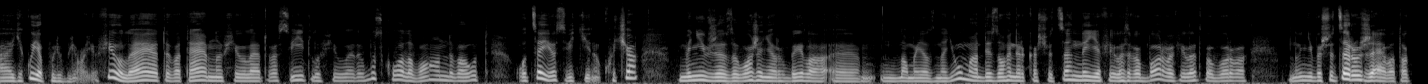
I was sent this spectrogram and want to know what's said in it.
е, яку я полюбляю. Фіолетова, темно-фіолетова, світло-фіолетова, бускова, лавандова. От, оцей ось відтінок. Хоча мені вже зауваження робила е, одна моя знайома дизайнерка, що це не є фіолетова барва, фіолетова барва, ну ніби що це рожева, так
